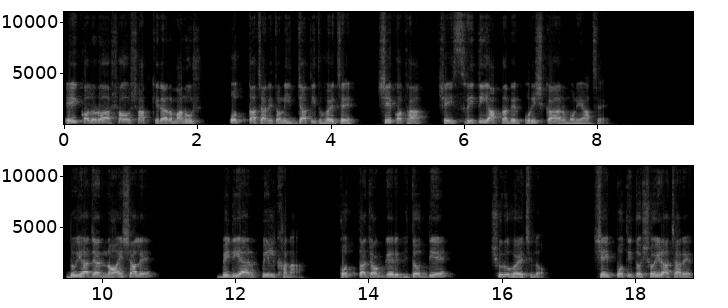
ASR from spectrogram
এই কলরা সহ সাতক্ষীরার মানুষ অত্যাচারিত, নির্যাতিত হয়েছে, সে কথা, সেই স্মৃতি আপনাদের পরিষ্কার মনে আছে। দুই হাজার নয় সালে বিডিআর পিলখানা হত্যাযজ্ঞের ভিতর দিয়ে শুরু হয়েছিল সেই পতিত স্বৈরাচারের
